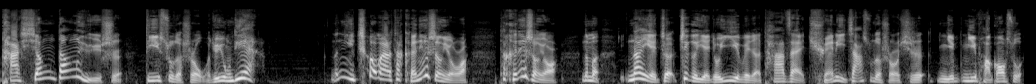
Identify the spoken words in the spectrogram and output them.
它相当于是低速的时候我就用电。那你车买了，它肯定省油啊，它肯定省油。那么，那也这这个也就意味着它在全力加速的时候，其实你你跑高速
